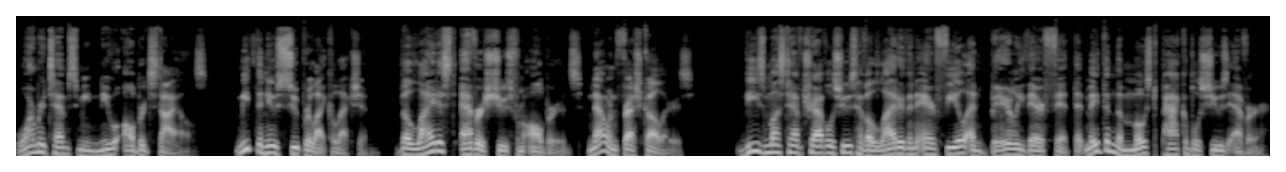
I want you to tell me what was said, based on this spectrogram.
Warmer temps mean new Allbirds styles. Meet the new Superlight collection, the lightest ever shoes from Allbirds, now in fresh colors. These must have travel shoes have a lighter than air feel and barely there fit that made them the most packable shoes ever.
